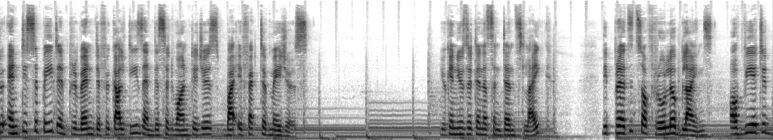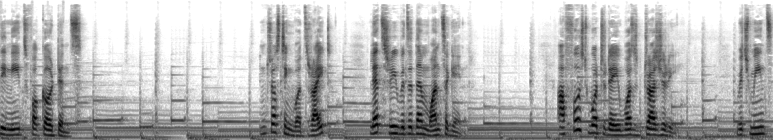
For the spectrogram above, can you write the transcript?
to anticipate and prevent difficulties and disadvantages by effective measures. You can use it in a sentence like The presence of roller blinds obviated the needs for curtains. Interesting words, right? Let's revisit them once again. Our first word today was drudgery, which means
